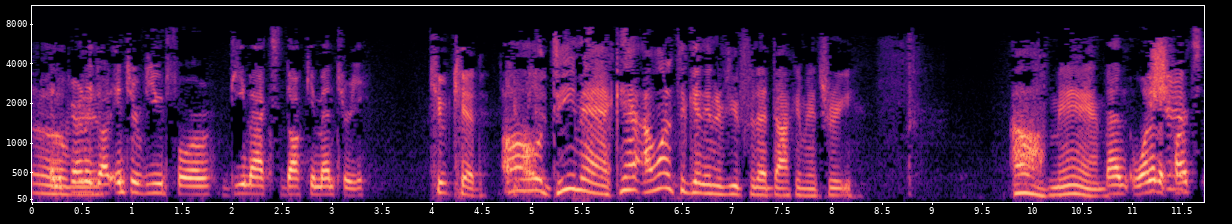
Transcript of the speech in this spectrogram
Oh, and apparently man. got interviewed for DMAC's documentary. Cute kid. Oh, DMAC. Yeah, I wanted to get interviewed for that documentary. Oh man. And one of the parts,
